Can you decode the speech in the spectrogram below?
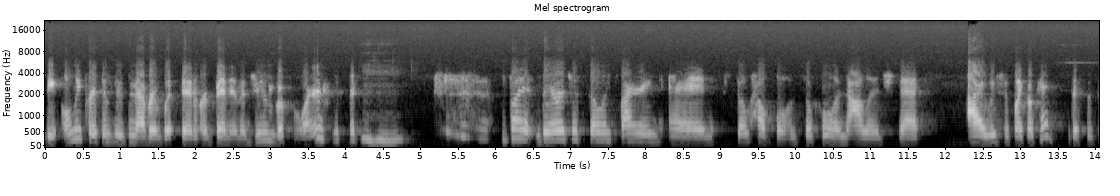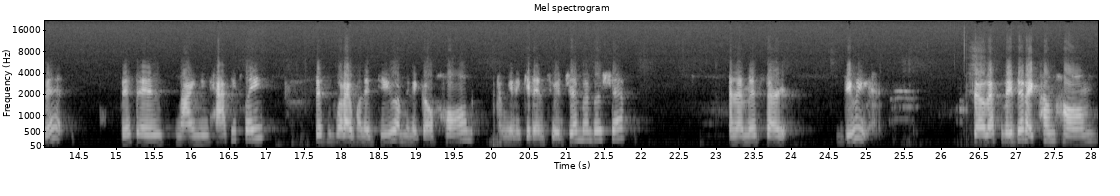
the only person who's never lifted or been in a gym before. mm-hmm. But they were just so inspiring and so helpful and so full of knowledge that I was just like, okay, this is it. This is my new happy place. This is what I want to do. I'm going to go home. I'm going to get into a gym membership and I'm going to start doing it. So that's what I did. I come home,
